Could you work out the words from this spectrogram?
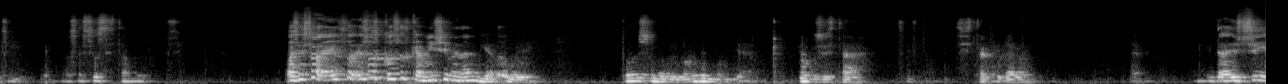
Sí. O sea, eso sí está muy. O sea, eso, eso- esas cosas que a mí sí me dan miedo, güey. Todo eso lo del orden mundial. No, pues sí está, Sí, está. sí está culero. Sí,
